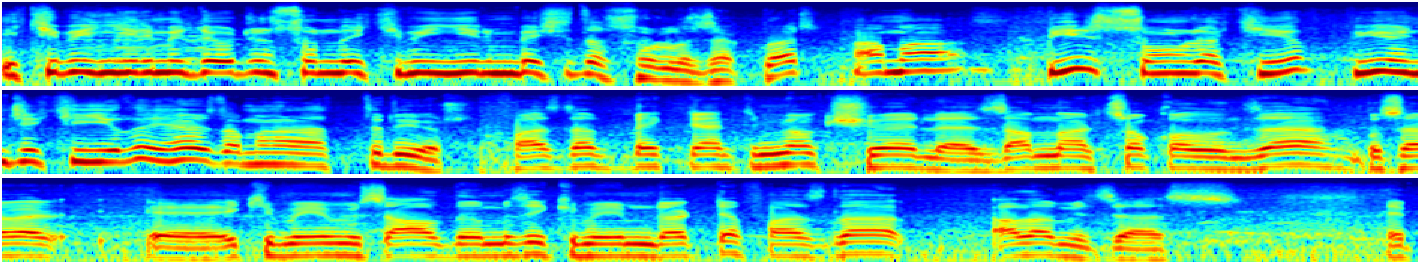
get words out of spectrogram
2024'ün sonunda 2025'i de sorulacaklar. Ama bir sonraki yıl bir önceki yılı her zaman arattırıyor. Fazla bir beklentim yok şöyle. Zamlar çok olunca bu sefer e, 2023 aldığımızı 2024'te fazla alamayacağız. Hep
